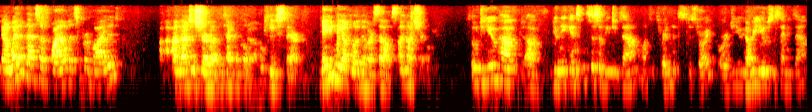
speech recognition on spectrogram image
Now, whether that's a file that's provided, I, I'm not just sure about the technical Yeah, okay. piece there. Maybe we upload them ourselves, I'm not sure. So do you have uh, unique instances of each exam? Once it's written, it's destroyed? Or do you reuse the same exam?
